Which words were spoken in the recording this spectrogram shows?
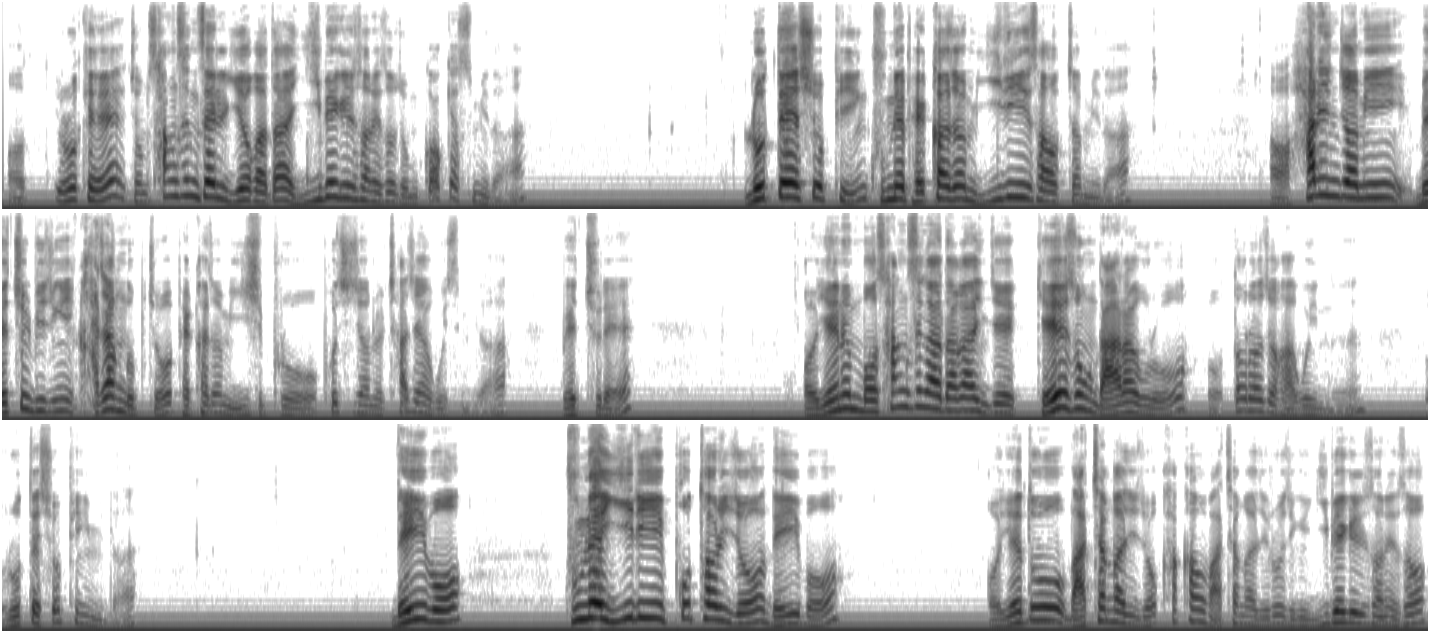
어, 이렇게 좀 상승세를 이어가다 200일선에서 좀 꺾였습니다. 롯데 쇼핑 국내 백화점 1위 사업자입니다. 어, 할인점이 매출 비중이 가장 높죠. 백화점 20% 포지션을 차지하고 있습니다. 매출에 어, 얘는 뭐 상승하다가 이제 계속 나락으로 어, 떨어져 가고 있는 롯데 쇼핑입니다. 네이버 국내 1위 포털이죠. 네이버 어, 얘도 마찬가지죠. 카카오 마찬가지로 지금 200일선에서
